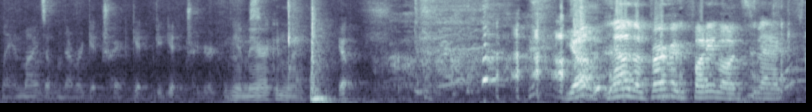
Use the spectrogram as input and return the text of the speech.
landmines that will never get, tri- get, get get triggered. The? American way. Yep. yep. That was a perfect funny mode smack.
